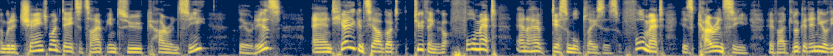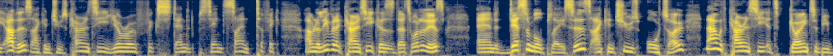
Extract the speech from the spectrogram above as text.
I'm going to change my data type into currency. There it is. And here you can see I've got two things. I've got format and I have decimal places. Format is currency. If I look at any of the others, I can choose currency, euro, fixed, standard, percent, scientific. I'm going to leave it at currency because that's what it is and decimal places, I can choose auto. Now with currency, it's going to be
